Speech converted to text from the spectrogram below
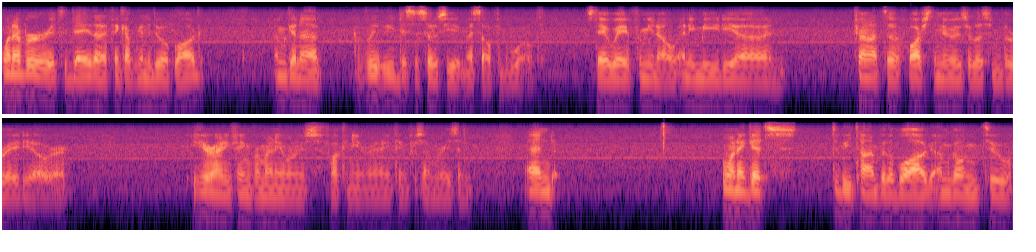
whenever it's a day that I think I'm going to do a vlog, I'm going to completely disassociate myself from the world. Stay away from, you know, any media and try not to watch the news or listen to the radio or hear anything from anyone who's fucking hearing anything for some reason. And when it gets to be time for the blog, I'm going to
